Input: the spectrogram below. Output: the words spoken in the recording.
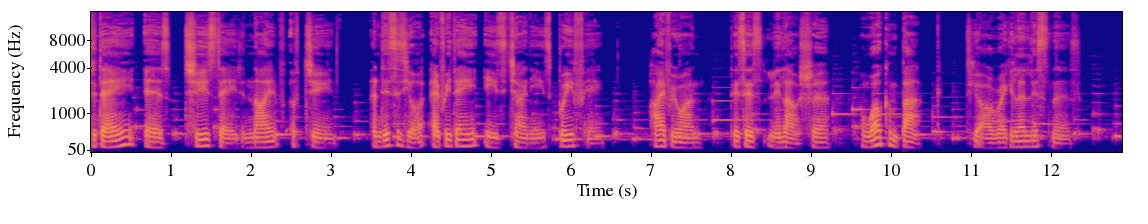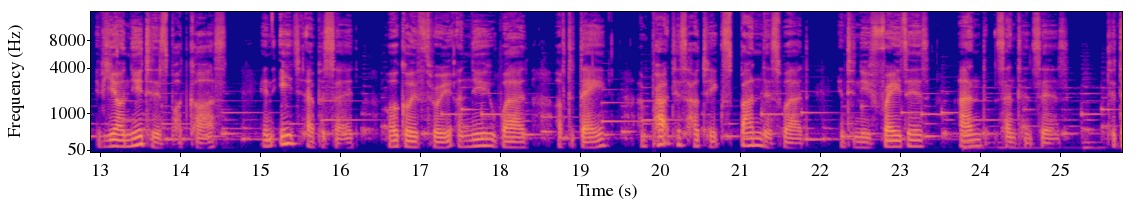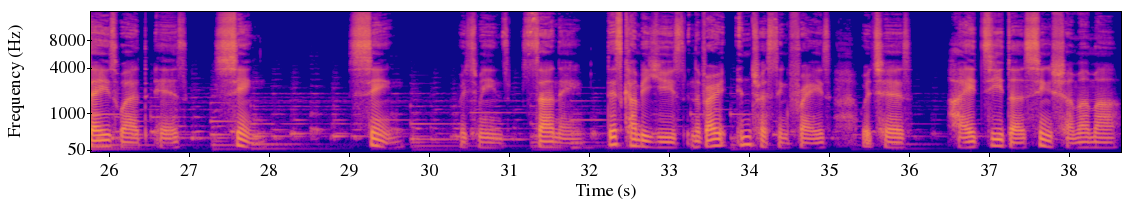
Today is Tuesday, the 9th of June, and this is your Everyday Easy Chinese briefing. Hi everyone, this is Lin Lao Shi, and welcome back to our regular listeners. If you are new to this podcast, in each episode, we'll go through a new word of the day and practice how to expand this word into new phrases and sentences. Today's word is xing. Xing, which means surname. This can be used in a very interesting phrase, which is 还记得姓什么吗?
